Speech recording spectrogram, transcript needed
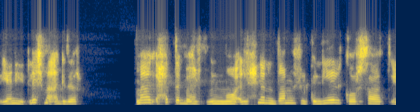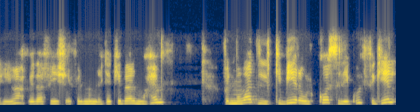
يعني ليش ما أقدر؟ ما حتى المو... إحنا نظامنا في الكلية الكورسات يعني ما أعرف إذا في شيء في المملكة كذا المهم في المواد الكبيرة والكورس اللي يكون ثقيل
